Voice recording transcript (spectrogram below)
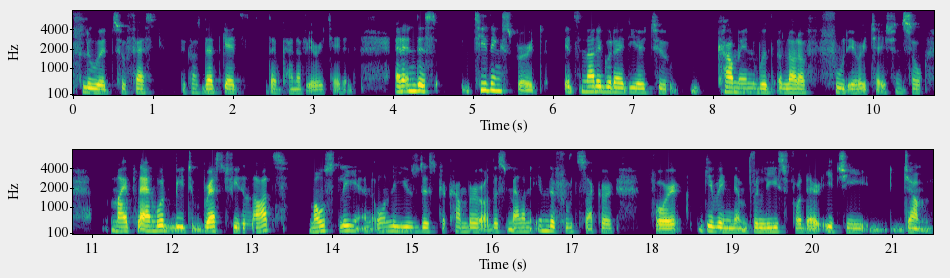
fluid to fast because that gets them kind of irritated. And in this teething spurt, it's not a good idea to come in with a lot of food irritation. So my plan would be to breastfeed a lot, mostly, and only use this cucumber or this melon in the fruit sucker for giving them release for their itchy jam,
